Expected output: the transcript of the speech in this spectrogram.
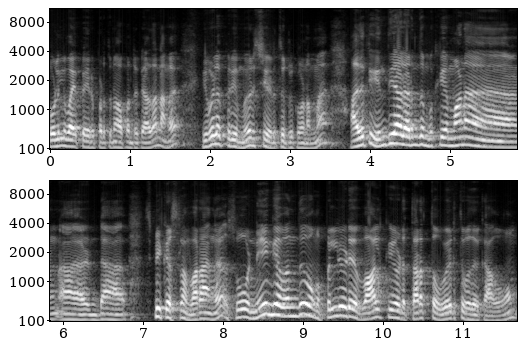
தொழில் வாய்ப்பை ஏற்படுத்தணும் அப்படின்றதுக்காக தான் நாங்கள் இவ்வளோ பெரிய முயற்சி எடுத்துகிட்டு இருக்கோம் நம்ம. அதுக்கு இந்தியாவிலேருந்து முக்கியமான ஸ்பீக்கர்ஸ்லாம் வராங்க. ஸோ நீங்கள் வந்து உங்கள் பிள்ளையுடைய வாழ்க்கையோட தரத்தை உயர்த்துவதற்காகவும்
